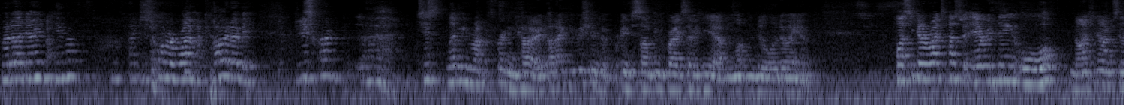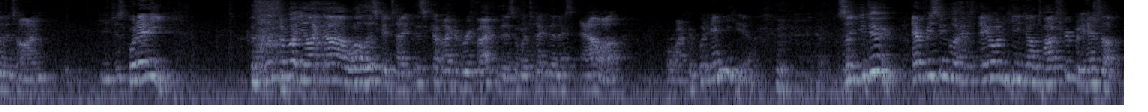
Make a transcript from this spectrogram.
but I don't give a. F- I just want to write my code over here. You screwed. Uh, just let me write frigging code. I don't give a shit if, if something breaks over here. I'm not in the middle of doing it. Plus, you got to write types for everything, or 99% of the time, you just put any. Because this is what you're like, ah, well, this could take, this could, I could refactor this and it would take the next hour, or I could put any here. so you do. Every single, has anyone here done TypeScript? Put your hands up.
